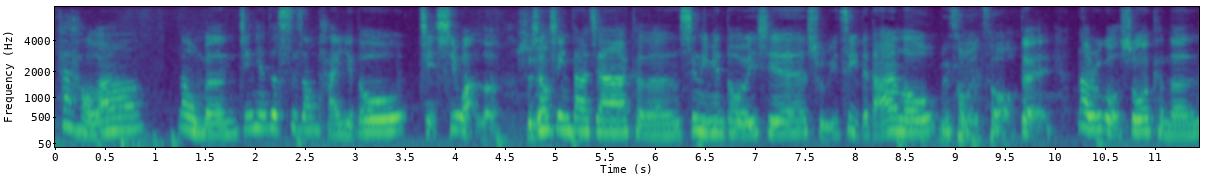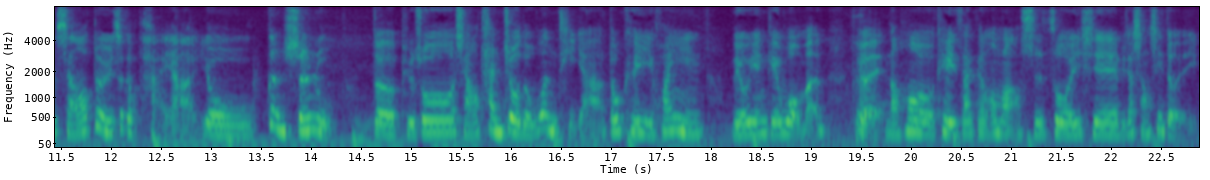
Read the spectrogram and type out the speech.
太好啦！那我们今天这四张牌也都解析完了，我相信大家可能心里面都有一些属于自己的答案喽。没错，没错。对，那如果说可能想要对于这个牌啊有更深入的，比如说想要探究的问题啊，都可以欢迎留言给我们，对，对，然后可以再跟欧曼老师做一些比较详细的一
